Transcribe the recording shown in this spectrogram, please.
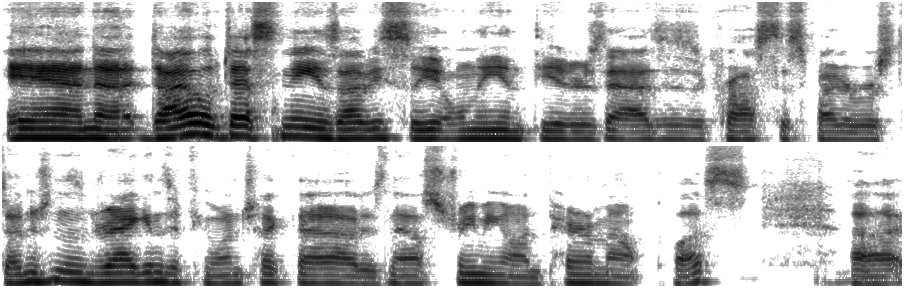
And uh, Dial of Destiny is obviously only in theaters, as is Across the Spider Verse. Dungeons and Dragons, if you want to check that out, is now streaming on Paramount Plus. Uh,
